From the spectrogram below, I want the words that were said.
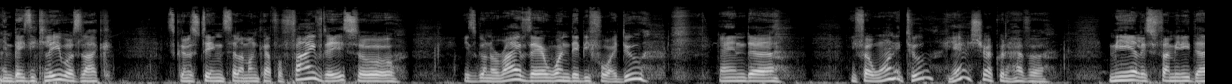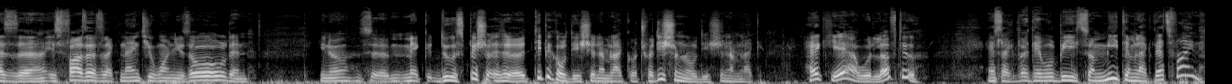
and basically it was like it's gonna stay in Salamanca for five days, so it's gonna arrive there one day before I do, and uh, if I wanted to, yeah, sure, I could have a meal. His family does. Uh, his father's like 91 years old, and you know, uh, make do a special, uh, typical dish, and I'm like, or traditional dish, and I'm like, heck yeah, I would love to. And it's like, but there will be some meat. I'm like, that's fine,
